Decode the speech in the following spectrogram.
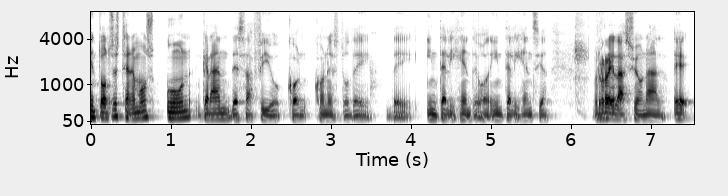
Entonces tenemos un gran desafío con, con esto de, de inteligente o inteligencia relacional. Eh,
